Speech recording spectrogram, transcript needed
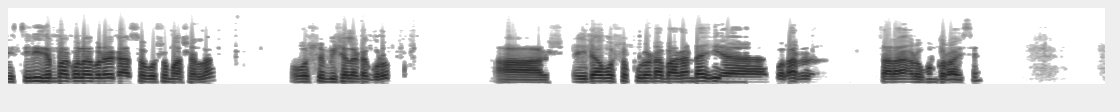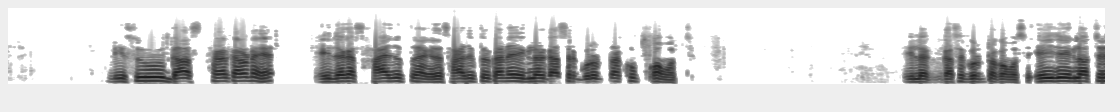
এই চিনি চাম্পা কলাগুলোর গাছ অবশ্য মাসাল্লাহ অবশ্যই বিশাল একটা গ্রোথ। আর এইটা অবশ্য পুরোটা বাগানটাই কলার চারা রোপণ করা হয়েছে। লিচু গাছ থাকার কারণে এই জায়গায় ছায়াযুক্ত হয়ে গেছে। ছায়াযুক্তর কারণে এগুলোর গাছের গ্রোথটা খুব কম হচ্ছে। এগুলা গাছের গ্রোথটা কম হচ্ছে। এই যে এগুলো হচ্ছে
